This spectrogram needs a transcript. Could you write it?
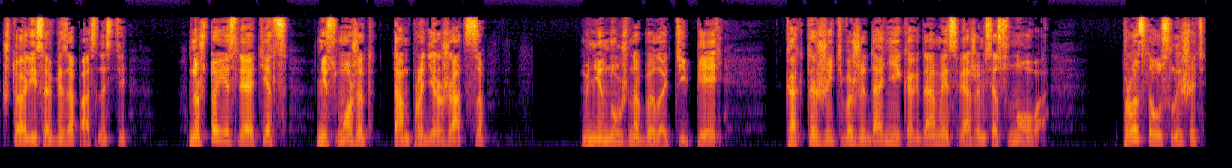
что Алиса в безопасности. Но что, если отец не сможет там продержаться? Мне нужно было теперь как-то жить в ожидании, когда мы свяжемся снова. Просто услышать,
